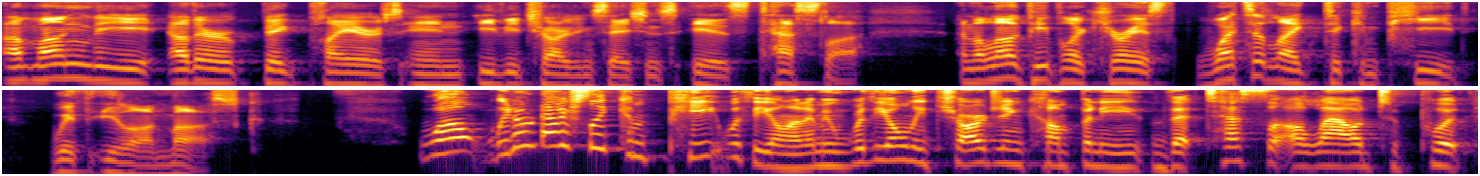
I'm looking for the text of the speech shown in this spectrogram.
Among the other big players in EV charging stations is Tesla. And a lot of people are curious what's it like to compete with Elon Musk? Well, we don't actually compete with Elon. I mean, we're the only charging company that Tesla allowed to put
